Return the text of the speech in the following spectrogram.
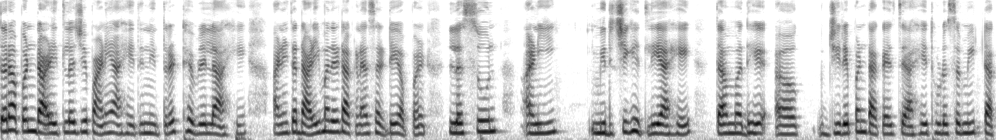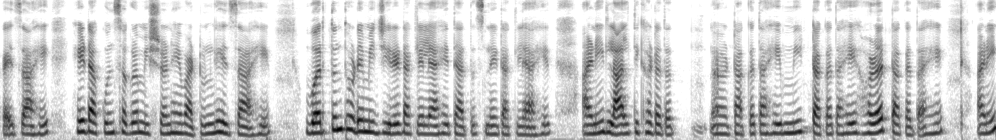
तर आपण डाळीतलं जे पाणी आहे ते नित्रत ठेवलेलं आहे आणि त्या डाळीमध्ये टाकण्यासाठी आपण लसूण आणि मिरची घेतली आहे. त्यामध्ये जिरे पण टाकायचे आहे. थोडंसं मीठ टाकायचं आहे. हे टाकून सगळं मिश्रण हे वाटून घ्यायचं आहे. वरतून थोडे मी जिरे टाकलेले आहे त्यातच नाही टाकले आहेत. आणि लाल तिखट आता टाकत आहे मीठ टाकत आहे हळद टाकत आहे आणि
